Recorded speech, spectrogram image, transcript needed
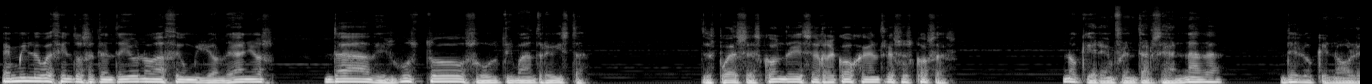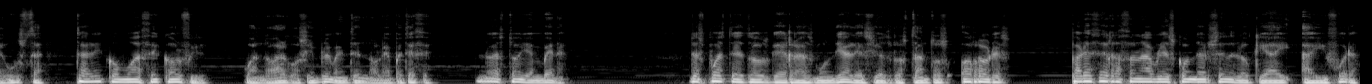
En 1971, hace un millón de años, da a disgusto su última entrevista. Después se esconde y se recoge entre sus cosas. No quiere enfrentarse a nada de lo que no le gusta, tal y como hace Caulfield, cuando algo simplemente no le apetece. No estoy en vena. Después de dos guerras mundiales y otros tantos horrores, parece razonable esconderse de lo que hay ahí fuera.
